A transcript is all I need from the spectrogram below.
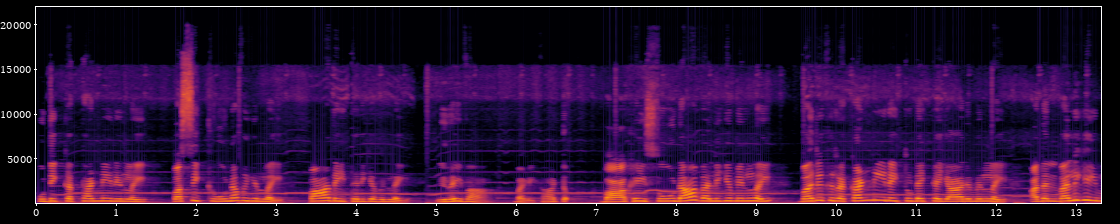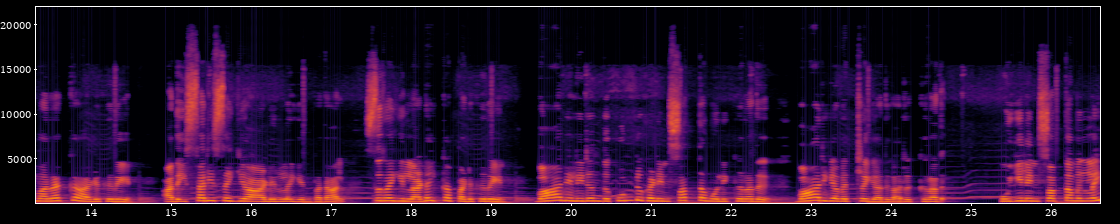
குடிக்க தண்ணீர் இல்லை பசிக்கு உணவு இல்லை பாதை தெரியவில்லை. இறைவா வழிகாட்டும். வாகை சூடா வலியுமில்லை வருகிற கண்ணீரை துடைக்க யாருமில்லை அதன் வலியை மறக்க அழுகிறேன். அதை சரி செய்ய ஆளில்லை என்பதால் சிறையில் அடைக்கப்படுகிறேன். வானிலிருந்து குண்டுகளின் சத்தம் ஒலிக்கிறது வாரியவற்றை அது அறுக்கிறது. குயிலின் சத்தமில்லை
